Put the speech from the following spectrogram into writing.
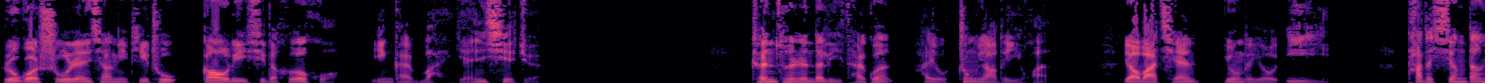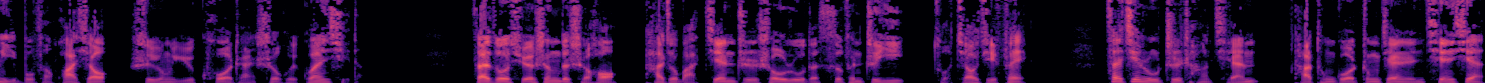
如果熟人向你提出高利息的合伙，应该婉言谢绝。陈存仁的理财观还有重要的一环，要把钱用的有意义。他的相当一部分花销是用于扩展社会关系的。在做学生的时候，他就把兼职收入的四分之一做交际费。在进入职场前，他通过中间人牵线，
